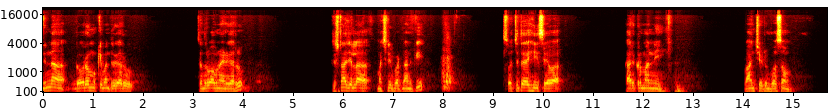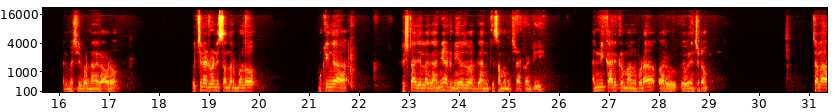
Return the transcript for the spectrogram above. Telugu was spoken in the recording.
నిన్న గౌరవ ముఖ్యమంత్రి గారు చంద్రబాబు నాయుడు గారు కృష్ణా జిల్లా మచిలీపట్నానికి స్వచ్ఛత హీ సేవ కార్యక్రమాన్ని లాంచ్ చేయడం కోసం మరి మచిలీపట్నానికి రావడం వచ్చినటువంటి సందర్భంలో ముఖ్యంగా కృష్ణా జిల్లా కానీ అటు నియోజకవర్గానికి సంబంధించినటువంటి అన్ని కార్యక్రమాలను కూడా వారు వివరించడం చాలా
